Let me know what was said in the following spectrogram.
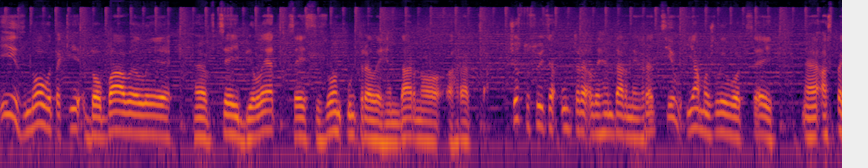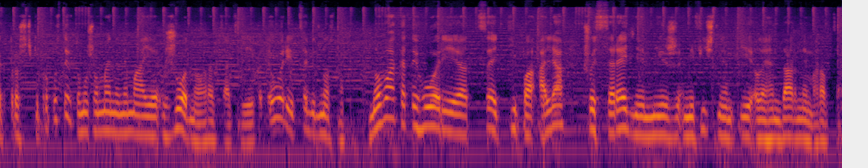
і знову таки додали е, в цей білет, в цей сезон ультралегендарного гравця. Що стосується ультралегендарних гравців, я можливо цей аспект трошечки пропустив, тому що в мене немає жодного гравця цієї категорії. Це відносно нова категорія, це типа аля щось середнє між міфічним і легендарним гравцем.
